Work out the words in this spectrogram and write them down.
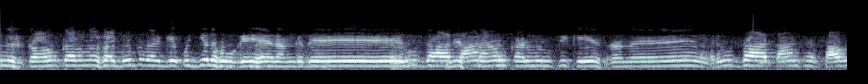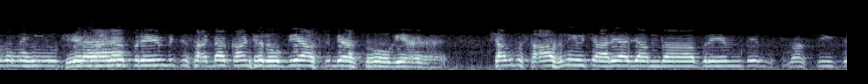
ਨਿਸ਼ਕਾਮ ਕਰਮ ਸਾ ਦੁੱਧ ਵਰਗੇ ਕੁਜਲ ਹੋ ਗਏ ਹੈ ਰੰਗ ਦੇ। ਰੂਧਾ ਨਿਸ਼ਕਾਮ ਕਰਮ ਰੂਪੀ ਕੇਸ ਹਨ। ਰੂਧਾ ਕੰਠ ਸ਼ਬਦ ਨਹੀਂ ਉਚਰੈ ਪ੍ਰੇਮ ਵਿੱਚ ਸਾਡਾ ਕੰਠ ਰੋਗ ਗਿਆ ਅਸਤ ਵਿਅਸਤ ਹੋ ਗਿਆ ਹੈ। ਸ਼ਬਦ ਸਾਫ਼ ਨਹੀਂ ਉਚਾਰਿਆ ਜਾਂਦਾ ਪ੍ਰੇਮ ਦੇ ਮਸਤੀ 'ਚ।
